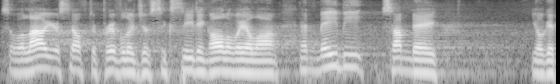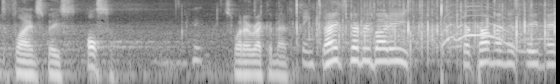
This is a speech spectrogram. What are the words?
so allow yourself the privilege of succeeding all the way along, and maybe someday you'll get to fly in space also. That's what I recommend. Thank Thanks, everybody, for coming this evening.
